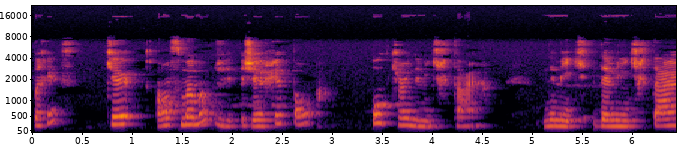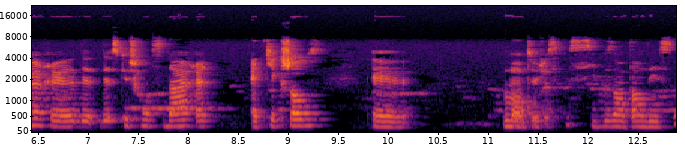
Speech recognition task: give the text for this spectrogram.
Bref que en ce moment je, je réponds à aucun de mes critères de mes, de mes critères de, de, ce que je considère être, quelque chose mon dieu je sais pas si vous entendez ça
